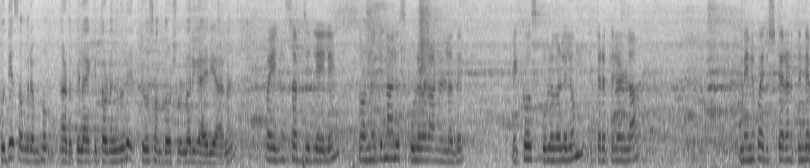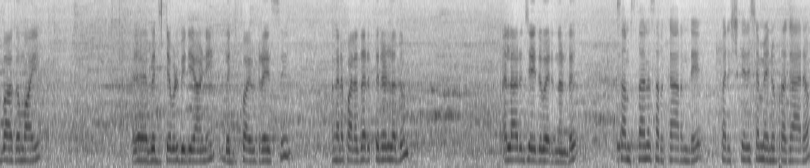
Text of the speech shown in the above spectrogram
പുതിയ സംരംഭം നടപ്പിലാക്കി തുടങ്ങുന്നത് ഏറ്റവും സന്തോഷമുള്ള ഒരു കാര്യമാണ്. പയ്യന്നൂർ സബ് ജില്ലയിൽ തൊണ്ണൂറ്റിനാല് സ്കൂളുകളാണുള്ളത്. മിക്ക സ്കൂളുകളിലും ഇത്തരത്തിലുള്ള മെനു പരിഷ്കരണത്തിന്റെ ഭാഗമായി vegetable biryani veg fried rice അങ്ങനെ പലതരത്തിലുള്ളതും എല്ലാവരും ചെയ്തു വരുന്നുണ്ട്. സംസ്ഥാന സർക്കാരിന്റെ പരിഷ്കരിച്ച മെനു പ്രകാരം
